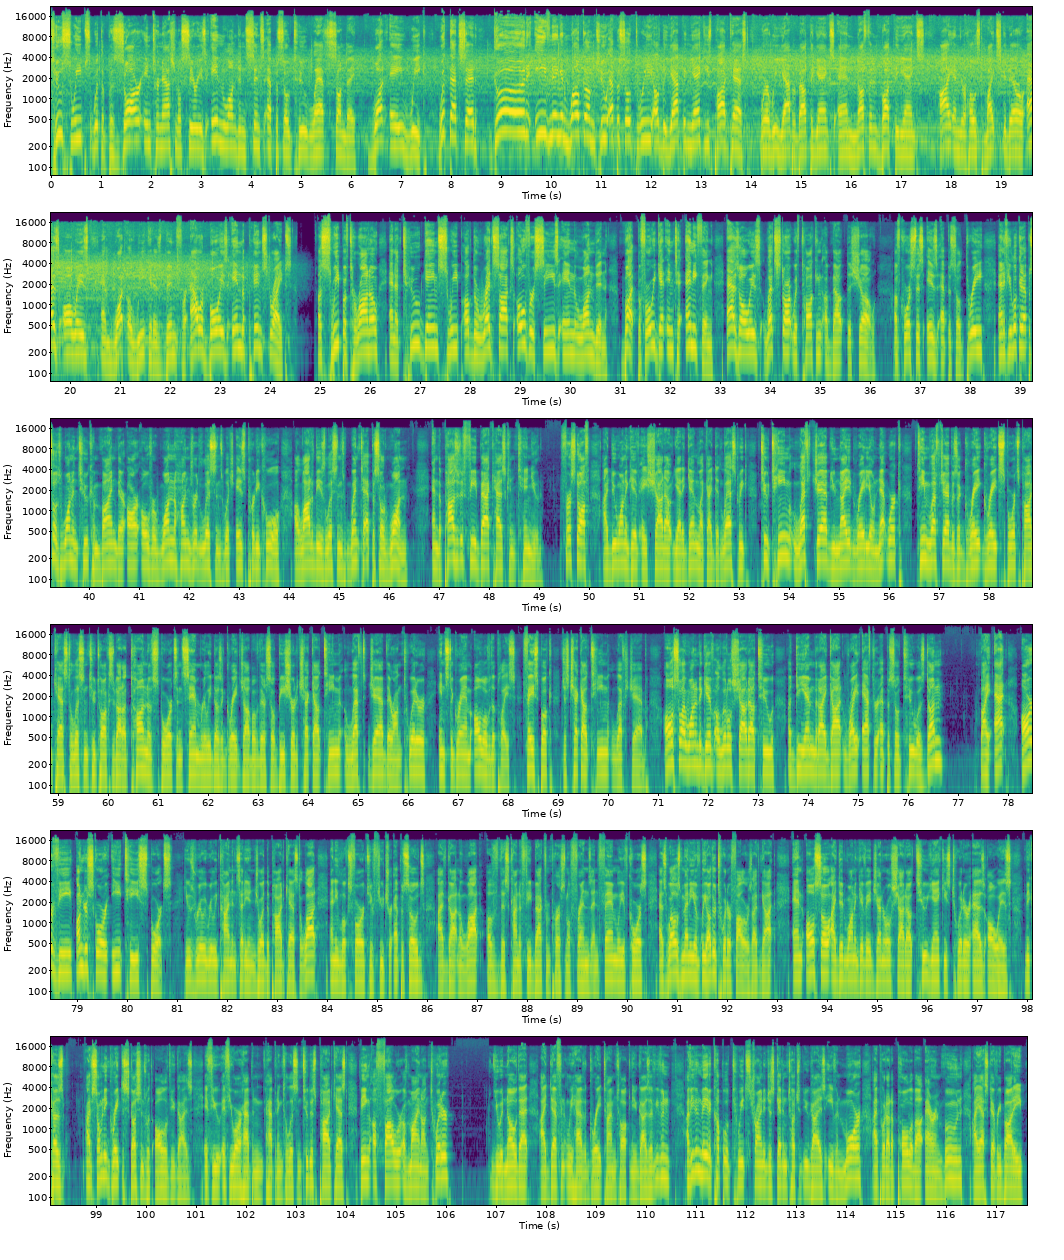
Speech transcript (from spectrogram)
Two sweeps with a bizarre international series in London since episode 2 last Sunday. What a week. With that said, good evening and welcome to episode 3 of the Yapping Yankees podcast, where we yap about the Yanks and nothing but the Yanks. I am your host, Mike Scudero, as always, and what a week it has been for our boys in the pinstripes a sweep of Toronto, and a two game sweep of the Red Sox overseas in London. But before we get into anything, as always, let's start with talking about the show. Of course, this is episode 3, and if you look at episodes 1 and 2 combined, there are over 100 listens, which is pretty cool. A lot of these listens went to episode 1, and the positive feedback has continued. First off, I do want to give a shout out yet again, like I did last week, to Team Left Jab United Radio Network. Team Left Jab is a great, great sports podcast to listen to. Talks about a ton of sports, and Sam really does a great job over there. So be sure to check out Team Left Jab. They're on Twitter, Instagram, all over the place. Facebook, just check out Team Left Jab. Also, I wanted to give a little shout out to a DM that I got right after episode two was done by at RV underscore ET Sports. He was really, really kind and said he enjoyed the podcast a lot and he looks forward to future episodes. I've gotten a lot of this kind of feedback from personal friends and family, of course, as well as many of the other Twitter followers I've got. And also, I did want to give a general shout out to Yankees Twitter as always because I have so many great discussions with all of you guys. If you if you are happen, happening to listen to this podcast, being a follower of mine on Twitter, you would know that I definitely have a great time talking to you guys. I've even I've even made a couple of tweets trying to just get in touch with you guys even more. I put out a poll about Aaron Boone. I asked everybody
